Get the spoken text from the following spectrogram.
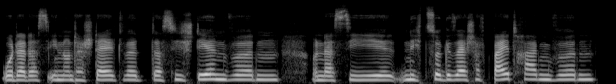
oder dass ihnen unterstellt wird, dass sie stehlen würden und dass sie nicht zur Gesellschaft beitragen würden.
